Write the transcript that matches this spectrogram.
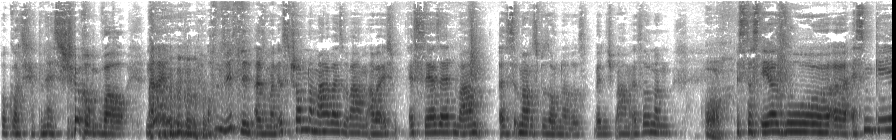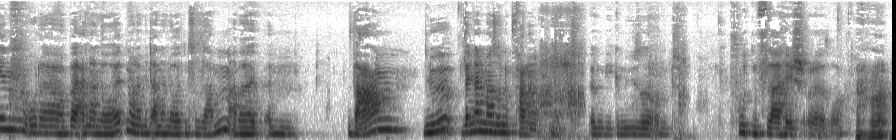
Oh Gott, ich habe eine Essstörung, wow. Nein, offensichtlich. Also man isst schon normalerweise warm, aber ich esse sehr selten warm. Es ist immer was Besonderes, wenn ich warm esse. Und dann Oh, ist das eher so äh, essen gehen oder bei anderen Leuten oder mit anderen Leuten zusammen. Aber ähm, warm, nö, wenn dann mal so eine Pfanne mit irgendwie Gemüse und Futenfleisch oder so. aha.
